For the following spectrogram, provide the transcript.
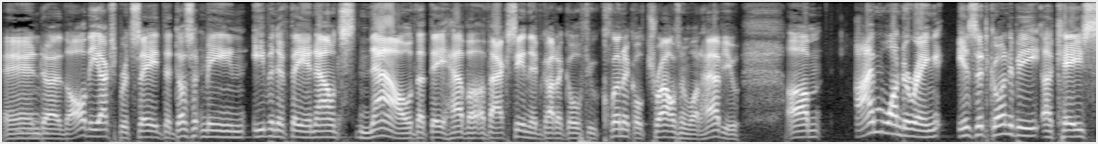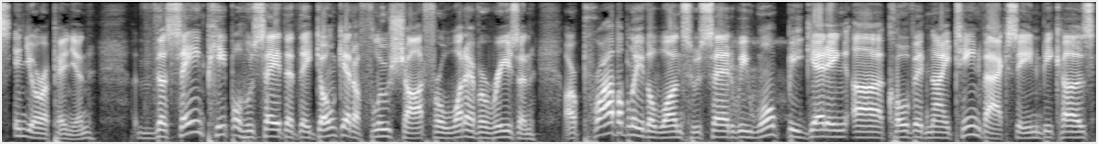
and uh, all the experts say that doesn't mean even if they announce now that they have a, a vaccine, they've got to go through clinical trials and what have you. Um, I'm wondering, is it going to be a case, in your opinion, the same people who say that they don't get a flu shot for whatever reason are probably the ones who said we won't be getting a COVID 19 vaccine because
